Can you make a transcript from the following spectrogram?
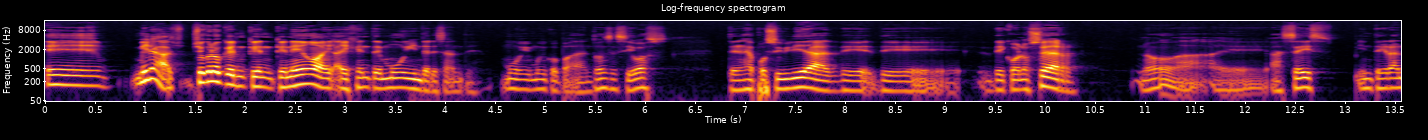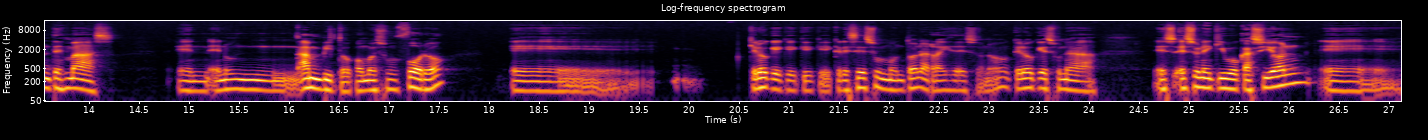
Eh, mirá, yo creo que, en- Neo hay, hay gente muy interesante, muy, muy copada. Entonces, si vos tenés la posibilidad de, de- conocer eh, a seis integrantes más en, un ámbito como es un foro, eh, creo que creces un montón a raíz de eso, ¿no? Creo que es una, es, es una equivocación eh,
